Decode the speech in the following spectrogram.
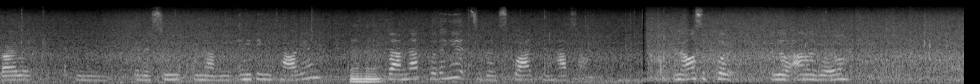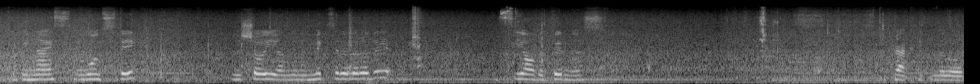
garlic in, in a soup and mean, anything Italian? Mm-hmm. But I'm not putting it so the squad can have some. And I also put a little olive oil. It'll be nice. It won't stick. I'm gonna show you. I'm gonna mix it a little bit. See all the goodness. Crack a little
